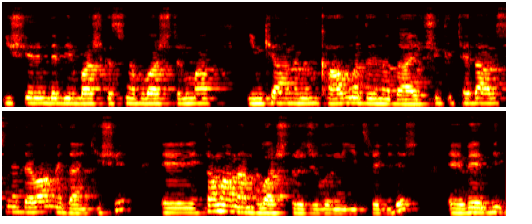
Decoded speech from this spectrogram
iş yerinde bir başkasına bulaştırma imkanının kalmadığına dair. Çünkü tedavisine devam eden kişi e, tamamen bulaştırıcılığını yitirebilir e, ve bir,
